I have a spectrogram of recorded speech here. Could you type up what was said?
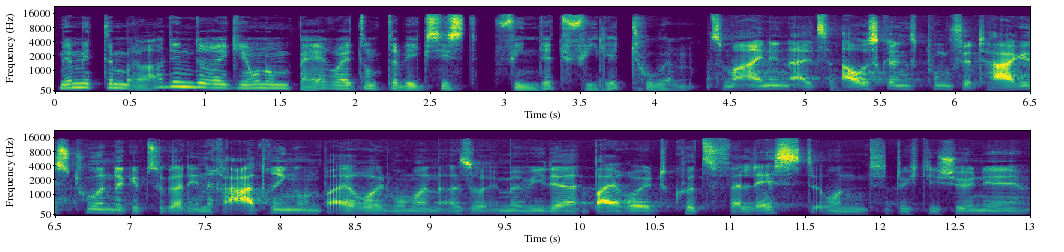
Wer mit dem Rad in der Region um Bayreuth unterwegs ist, findet viele Touren. Zum einen als Ausgangspunkt für Tagestouren, da gibt es sogar den Radring um Bayreuth, wo man also immer wieder Bayreuth kurz verlässt und durch die schöne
